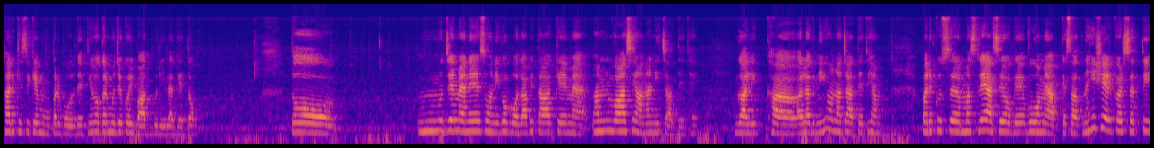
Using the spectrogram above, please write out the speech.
हर किसी के मुँह पर बोल देती हूँ, अगर मुझे कोई बात बुरी लगे तो। तो मुझे, मैंने सोनी को बोला भी था कि मैं, हम वहाँ से आना नहीं चाहते थे। गाली खा, अलग नहीं होना चाहते थे हम। पर कुछ मसले ऐसे हो गए, वो मैं आपके साथ नहीं शेयर कर सकती,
